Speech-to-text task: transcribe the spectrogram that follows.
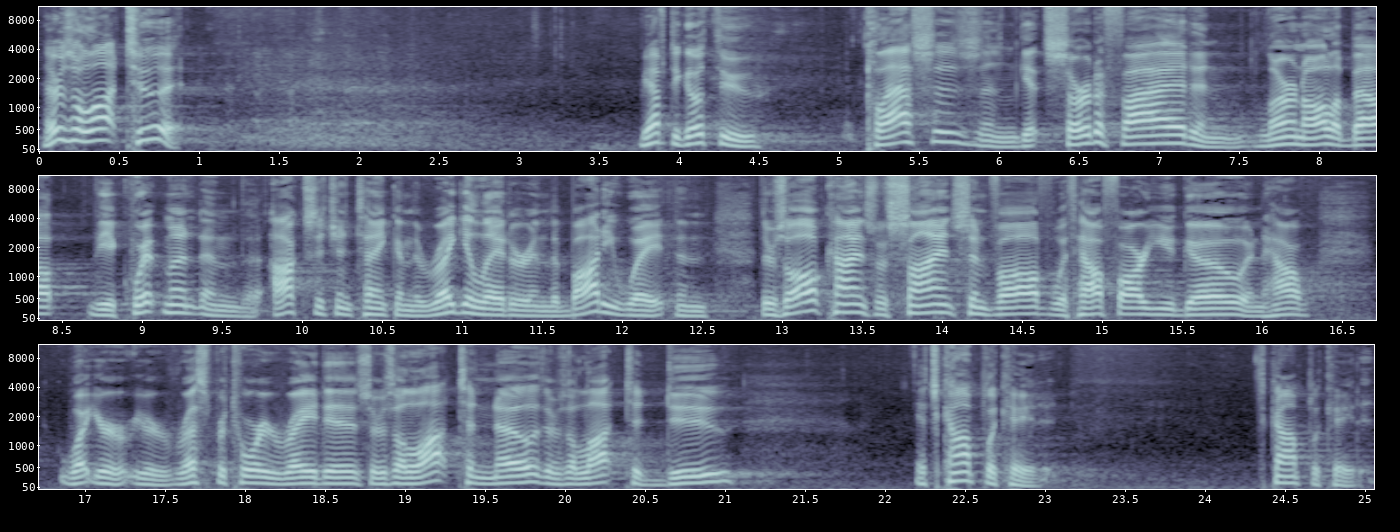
There's a lot to it. You have to go through classes and get certified and learn all about the equipment and the oxygen tank and the regulator and the body weight. And there's all kinds of science involved with how far you go and how, what your, your respiratory rate is. There's a lot to know, there's a lot to do. It's complicated. It's complicated.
